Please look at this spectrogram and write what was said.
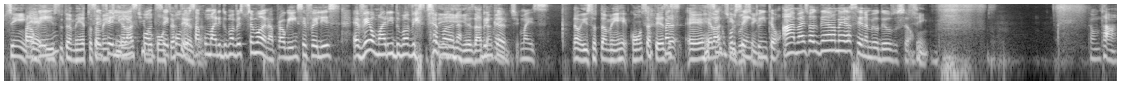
Sim, Pra é, alguém isso também é totalmente ser feliz relativo, pode com ser certeza. conversar com o marido uma vez por semana. Pra alguém ser feliz é ver o marido uma vez por semana. Tô exatamente. Brincando, mas Não, isso também, com certeza, mas é relativo, 5% sim. então. Ah, mas vai ganhar na Mega Sena, meu Deus do céu. Sim. Então tá.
